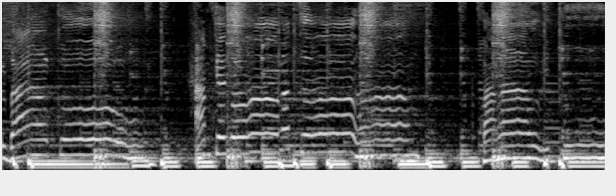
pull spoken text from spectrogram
빛을 밟고 함께 걸었던 광활리 푸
